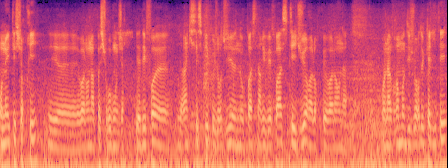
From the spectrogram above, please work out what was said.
On a été surpris et euh, voilà, on n'a pas su rebondir. Il y a des fois, il n'y a rien qui s'explique. Aujourd'hui, nos passes n'arrivaient pas, c'était dur alors que voilà, on a, on a vraiment des joueurs de qualité.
